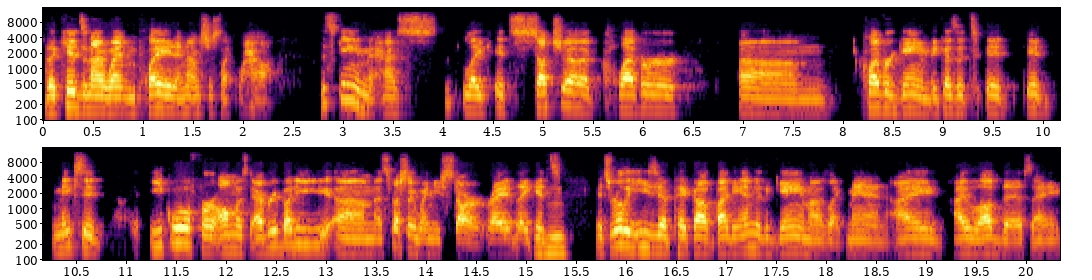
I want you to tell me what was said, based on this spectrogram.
the kids and I went and played, and I was just like, "Wow, this game has like it's such a clever um clever game because it's it it makes it equal for almost everybody um especially when you start right? Like it's Mhm. it's really easy to pick up. By the end of the game i was like man i i love this. I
